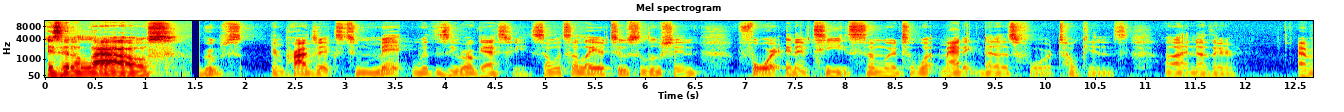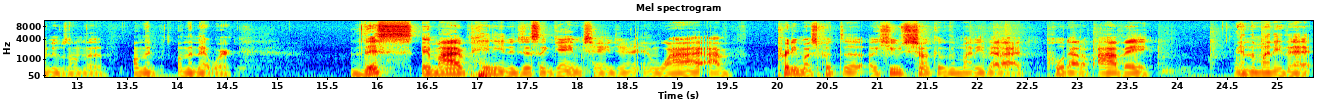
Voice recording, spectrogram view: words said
is it allows groups and projects to mint with zero gas fees. So it's a layer two solution for NFTs, similar to what Matic does for tokens uh, and other avenues on the on the on the network this, in my opinion, is just a game changer and why I've pretty much put the a huge chunk of the money that I pulled out of Aave and the money that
